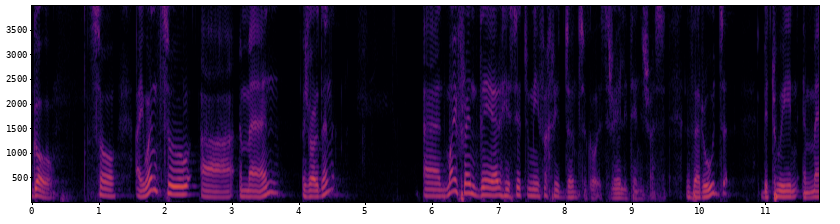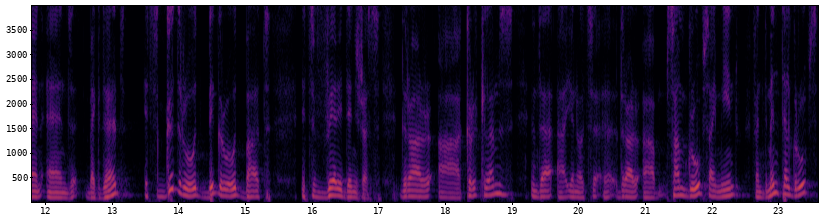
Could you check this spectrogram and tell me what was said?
go. So I went to uh, Amman, Jordan, and my friend there, he said to me, Fakhri, don't go, it's really dangerous. The road between Amman and Baghdad, it's good road, big road, but it's very dangerous. There are uh, curriculums in the, uh, you know, uh, there are um, some groups, I mean, fundamental groups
